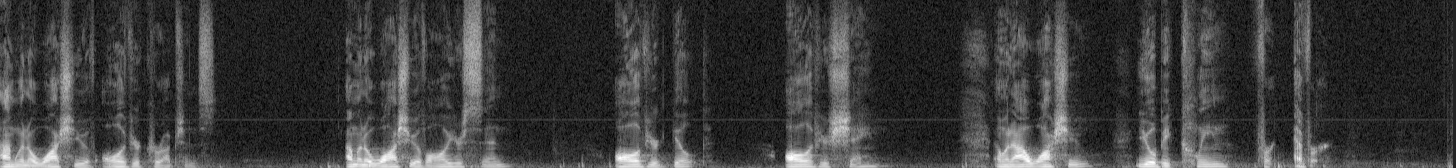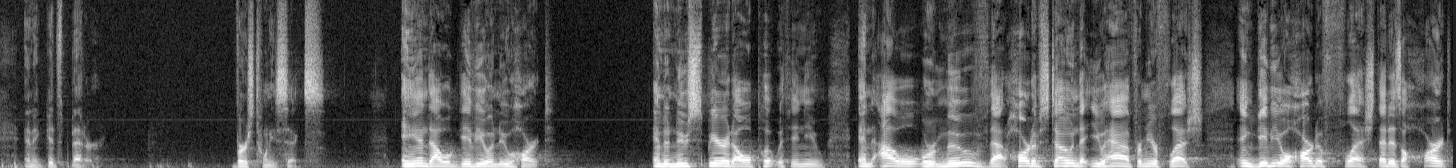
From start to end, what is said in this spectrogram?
I'm going to wash you of all of your corruptions. I'm going to wash you of all your sin, all of your guilt, all of your shame. And when I wash you, you'll be clean forever. And it gets better. Verse 26 And I will give you a new heart, and a new spirit I will put within you. And I will remove that heart of stone that you have from your flesh and give you a heart of flesh that is a heart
